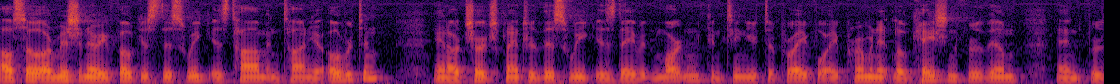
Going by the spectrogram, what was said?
Also, our missionary focus this week is Tom and Tanya Overton. And our church planter this week is David Martin. Continue to pray for a permanent location for them and for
